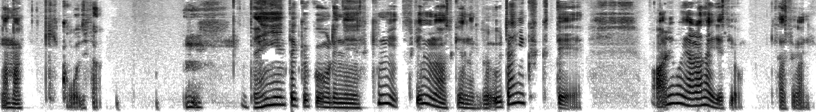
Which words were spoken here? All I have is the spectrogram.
玉木浩二さん。うん。田園って曲俺ね、好きに、好きなのは好きなんだけど、歌いにくくて、あれはやらないですよ。さすがに。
